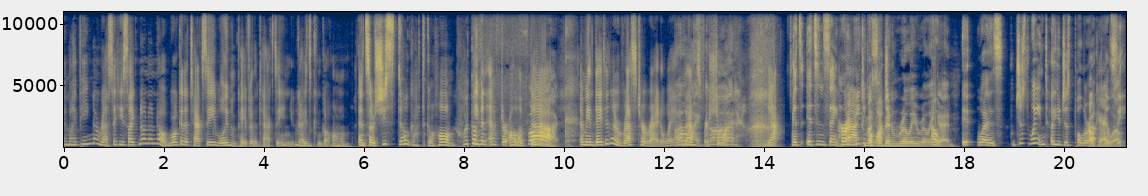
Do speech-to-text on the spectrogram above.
am I being arrested? He's like, No, no, no. We'll get a taxi. We'll even pay for the taxi and you guys Mm-hmm. can go home. And so she still got to go home. What the Even after all of that. I mean, they didn't arrest her right away. Oh that's for God. sure. Yeah. It's it's insane. Her You act must have watch it. been really, really Oh. good. It was just wait until you just pull her up. Okay, I will. see.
